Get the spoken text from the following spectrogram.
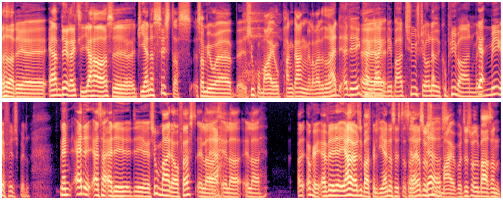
Hvad hedder det? Ja, men det er rigtigt. Jeg har også øh, Gianna Sisters, som jo er øh, Super Mario Pangdangen, eller hvad det hedder. Nej, det, er det er ikke Pangdang, Øh, det er bare 20 stjålet kopivaren, men Ja. ja. mega fedt spil. Men er det, altså, er det, det er Super Mario, der var først, eller, Ja. eller, eller... Okay, jeg, jeg, har jo altid bare spillet Gianna Sisters, så Ja, ja, jeg så Super også. Mario på et tidspunkt, bare sådan,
